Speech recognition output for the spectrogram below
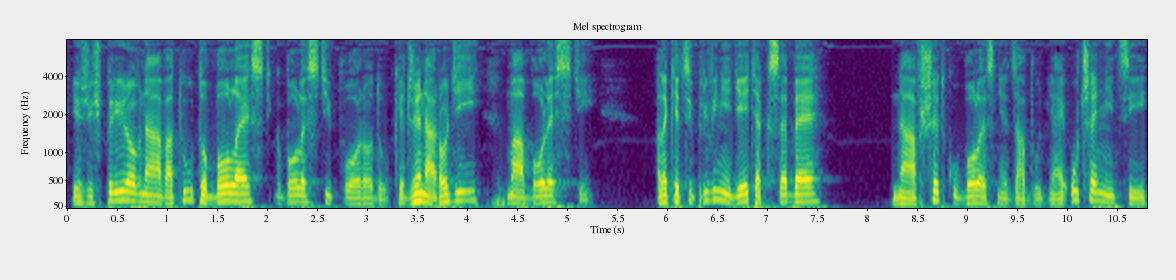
Ježiš prirovnáva túto bolesť k bolesti pôrodu. Keď žena rodí, má bolesti. Ale keď si privinie dieťa k sebe, na všetku bolesť nezabudne. Aj učeníci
